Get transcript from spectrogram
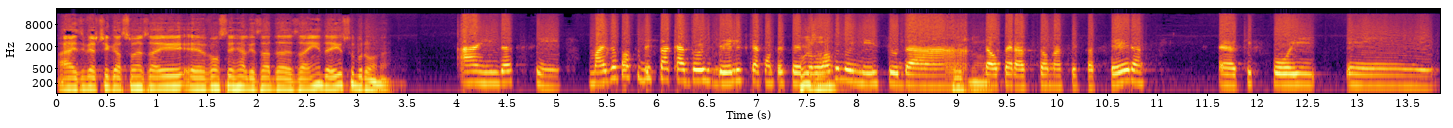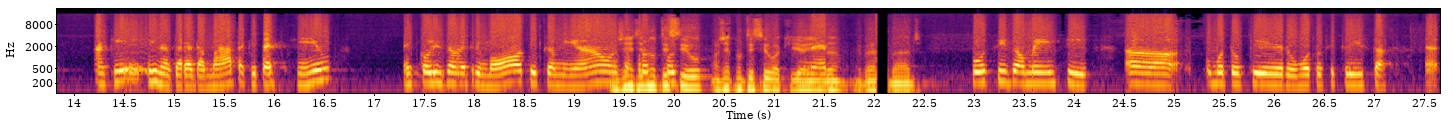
As investigações aí é, vão ser realizadas ainda, é isso, Bruna? Ainda sim. Mas eu posso destacar dois deles que aconteceram logo no início da, da operação na sexta-feira, é, que foi em, aqui em Nazaré da Mata, aqui pertinho, em colisão entre moto e caminhão. A gente então, noticiou, a gente noticiou aqui né, ainda, é verdade. Possivelmente uh, o motoqueiro, o motociclista uh,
